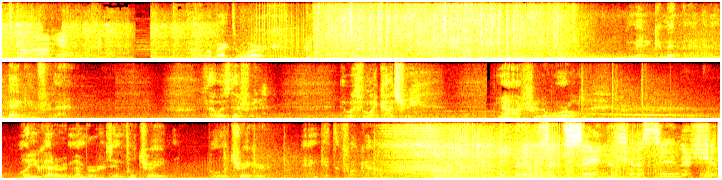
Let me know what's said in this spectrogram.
What's going on here? I'll go back to work. Commitment. I didn't beg you for that. That was different. It was for my country. Not for the world. All you gotta remember is infiltrate, pull the trigger, and get the fuck out. It was insane. You should have seen this shit.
